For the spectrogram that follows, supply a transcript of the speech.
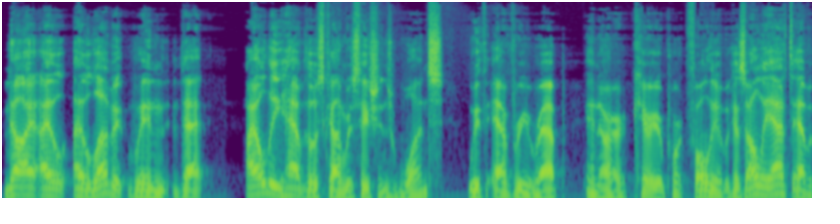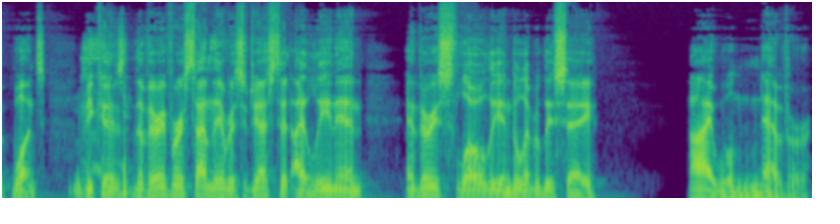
no, I, I I love it when that. I only have those conversations once with every rep in our carrier portfolio because I only have to have it once. Because the very first time they ever suggest it, I lean in and very slowly and deliberately say, I will never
